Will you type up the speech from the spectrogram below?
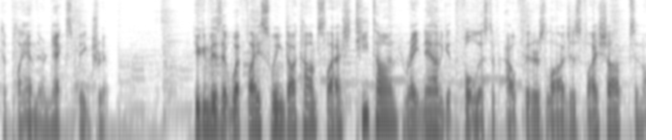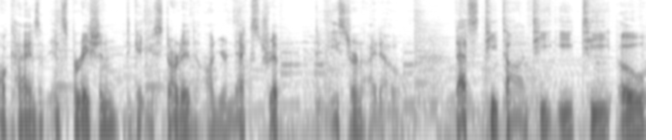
to plan their next big trip. You can visit wetflyswing.com slash Teton right now to get the full list of outfitters, lodges, fly shops, and all kinds of inspiration to get you started on your next trip to eastern Idaho. That's Teton, T E T O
